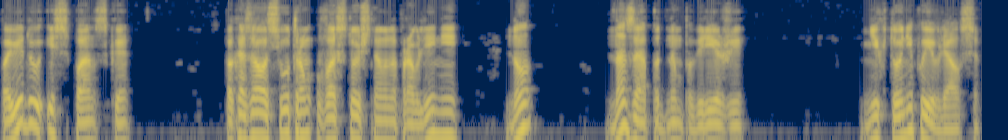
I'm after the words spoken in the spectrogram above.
по виду испанская, показалась утром в восточном направлении, но на западном побережье. Никто не появлялся.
